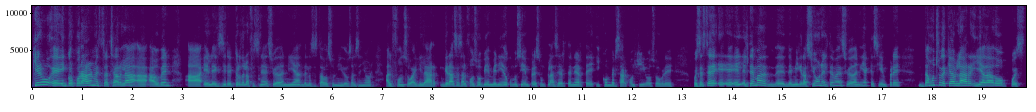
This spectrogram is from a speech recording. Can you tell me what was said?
Quiero eh, incorporar a nuestra charla a Alben, a el exdirector de la Oficina de Ciudadanía de los Estados Unidos, al señor Alfonso Aguilar. Gracias, Alfonso. Bienvenido. Como siempre, es un placer tenerte y conversar contigo sobre, pues, este, e, e, el, tema de migración, el tema de ciudadanía que siempre da mucho de qué hablar y ha dado, pues,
